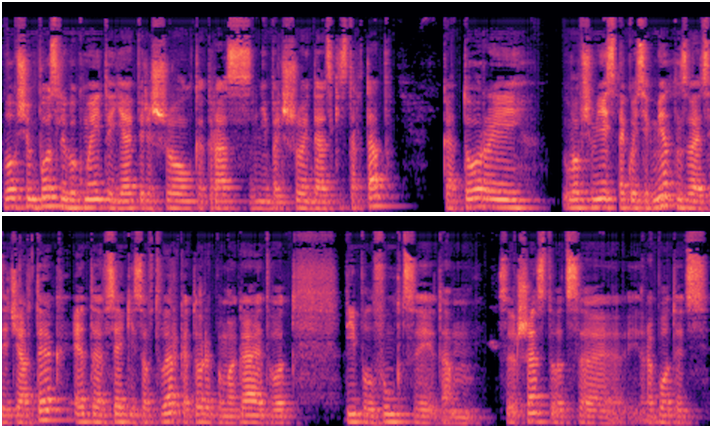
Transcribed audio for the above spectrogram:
В общем, после Bookmate я перешел как раз в небольшой датский стартап, который... В общем, есть такой сегмент, называется HR Tech. Это всякий софтвер, который помогает вот people функции там совершенствоваться, работать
